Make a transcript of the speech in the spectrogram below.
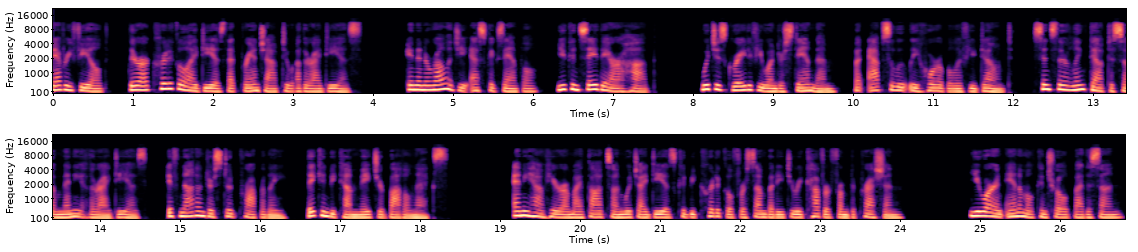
every field, there are critical ideas that branch out to other ideas. In a neurology esque example, you can say they are a hub. Which is great if you understand them, but absolutely horrible if you don't, since they're linked out to so many other ideas, if not understood properly, they can become major bottlenecks. Anyhow, here are my thoughts on which ideas could be critical for somebody to recover from depression. You are an animal controlled by the sun.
